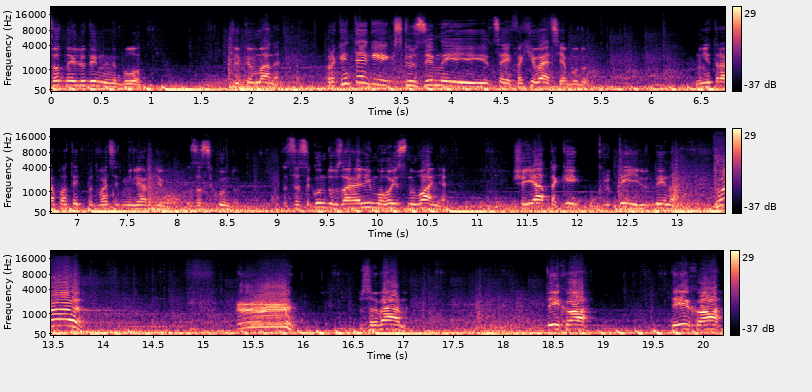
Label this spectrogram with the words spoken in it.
жодної людини не було. Тільки в мене. Прикиньте, який ексклюзивний цей фахівець я буду. Мені треба платити по 20 мільярдів за секунду. За секунду взагалі мого існування. Що я такий крутий людина. Е! Е! Живем! Тихо! Тихо!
